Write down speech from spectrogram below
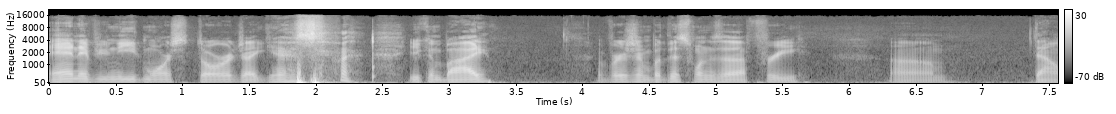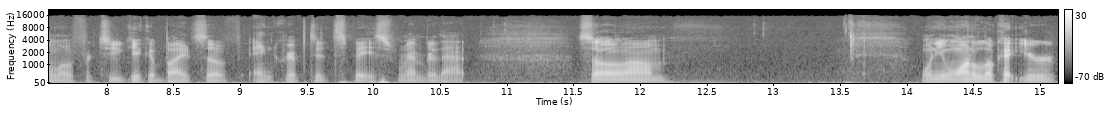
and if you need more storage, I guess, you can buy a version, but this one's a free um, download for 2 gigabytes of encrypted space. Remember that. So, um, when you want to look at your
